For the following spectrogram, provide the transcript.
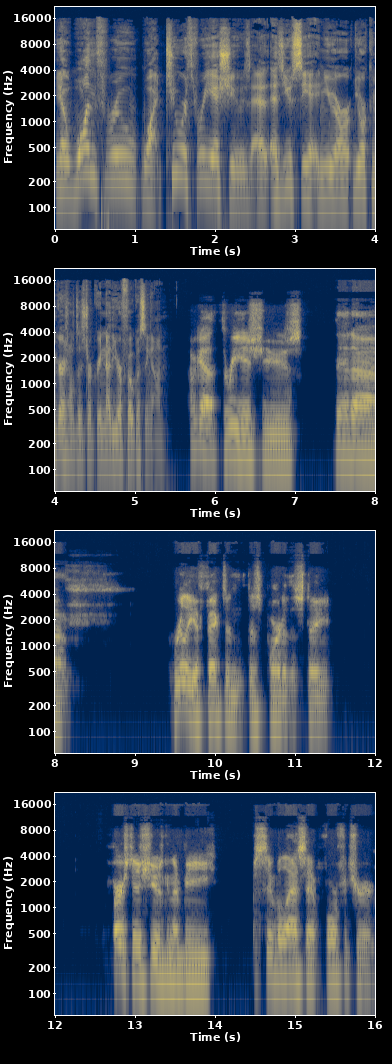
you know, one through what, two or three issues as, as you see it in your your congressional district right now that you're focusing on? I've got three issues that uh really affecting this part of the state. First issue is going to be civil asset forfeiture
